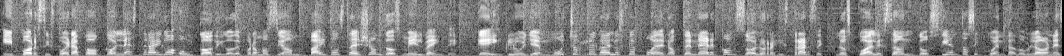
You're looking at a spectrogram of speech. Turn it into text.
Y por si fuera poco, les traigo un código de promoción Vital Station 2020, que incluye muchos regalos que pueden obtener con solo registrarse, los cuales son 250 doblones,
